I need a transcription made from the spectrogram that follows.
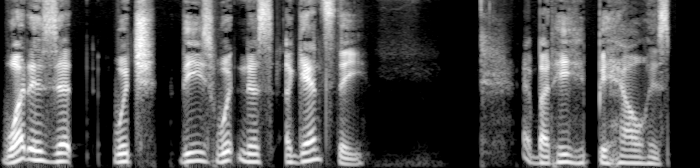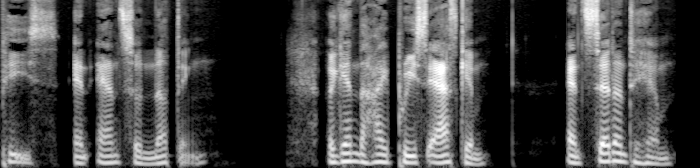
What is it which these witness against thee? But he beheld his peace and answered nothing. Again the high priest asked him, and said unto him,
